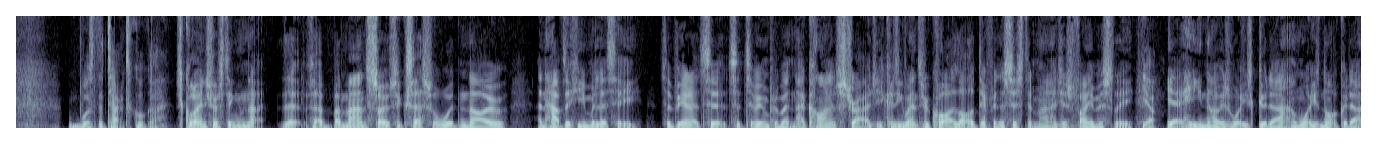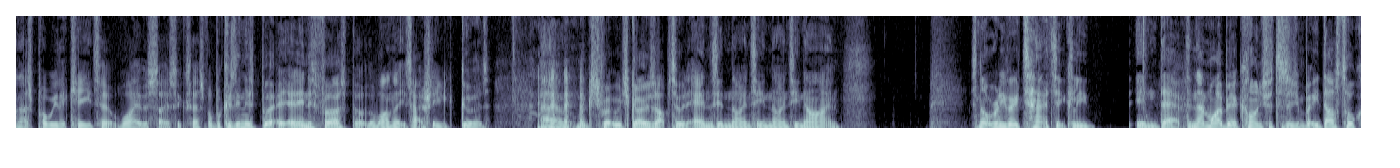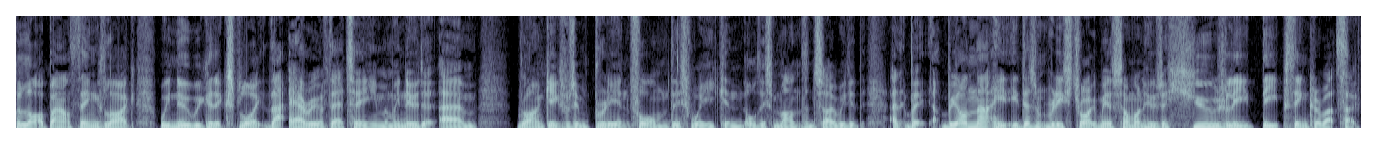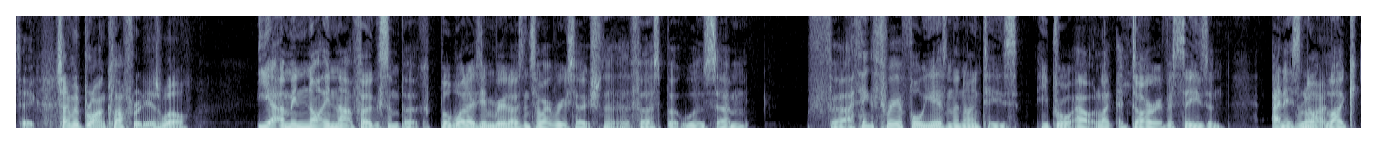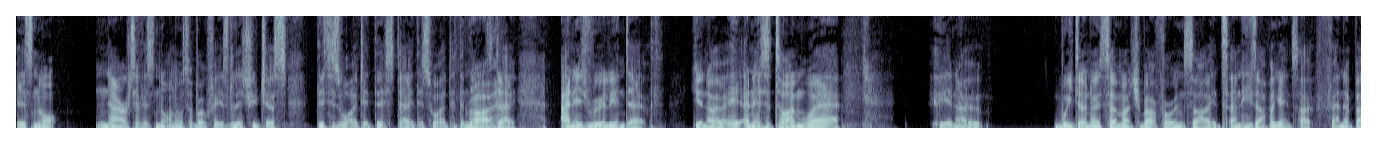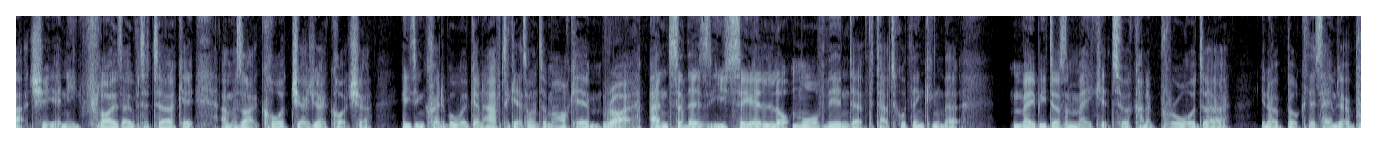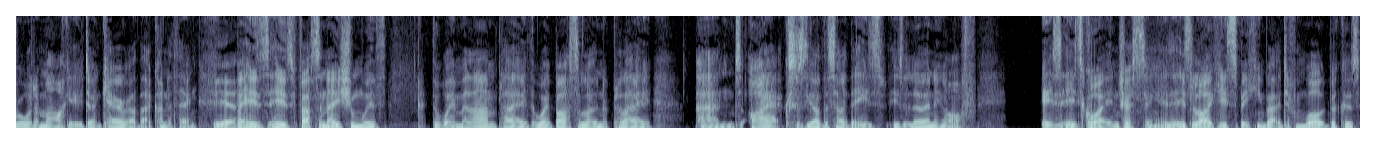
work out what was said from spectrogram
was the tactical guy. It's quite interesting that, that a- man so successful would know and have the humility to be able to, to, to implement that kind of strategy because he went through quite a lot of different assistant managers famously. Yeah. Yet he knows what he's good at and what he's not good at, and that's probably the key to why he was so successful. Because in his book, in his first book, the one that's actually good, um, which which goes up to and ends in 1999, it's not really very tactically in depth, and that might be a conscious decision. But he does talk a lot about things like we knew we could exploit that area of their team, and we knew that um, Ryan Giggs was in brilliant form this week and or this month, and so we did. And but beyond that, he, he doesn't really strike me as someone who's a hugely deep thinker about tactic. Same with Brian Clough, really, as well. Yeah, I mean, not in that Ferguson book, but what I didn't realize until I researched the, the first book was um, for I think three or four years in the nineties, he brought out like a diary of a season, and it's Right. not like it's not narrative, it's not an autobiography. It's literally just this is what I did this day, this is what I did the next Right. day, and it's really in depth, you know. It, and it's a time where, you know. We don't know so much about foreign sides, and he's up against like Fenerbahce, and he flies over to Turkey and was like, "God, Jay-Jay Okocha, he's incredible. We're going to have to get someone to mark him." Right. And so there's you see a lot more of the in-depth tactical thinking that maybe doesn't make it to a kind of broader, you know, a book that's aimed at a broader market who don't care about that kind of thing. Yeah. But his his fascination with the way Milan play, the way Barcelona play, and Ajax is the other side that he's he's learning off is is quite interesting. It's, it's like he's speaking about a different world because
